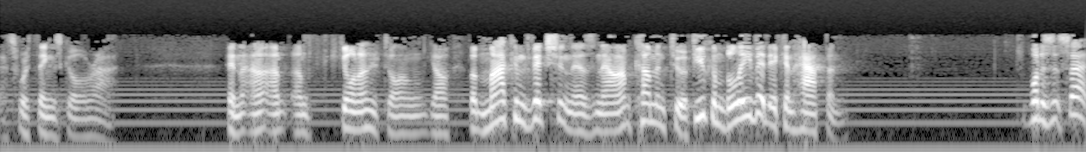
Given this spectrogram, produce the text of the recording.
that's where things go awry. And I, am I'm going on here too long, y'all. But my conviction is now I'm coming to. If you can believe it, it can happen. What does it say?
